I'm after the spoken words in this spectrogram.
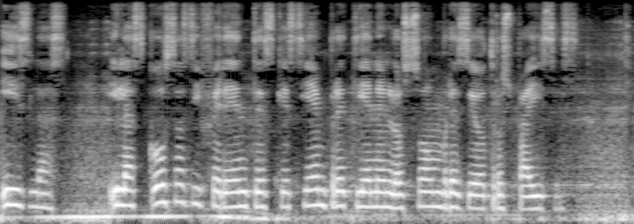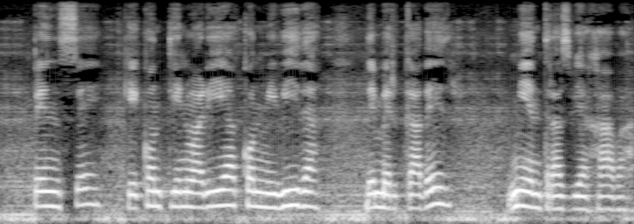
islas y las cosas diferentes que siempre tienen los hombres de otros países. Pensé que continuaría con mi vida de mercader mientras viajaba.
